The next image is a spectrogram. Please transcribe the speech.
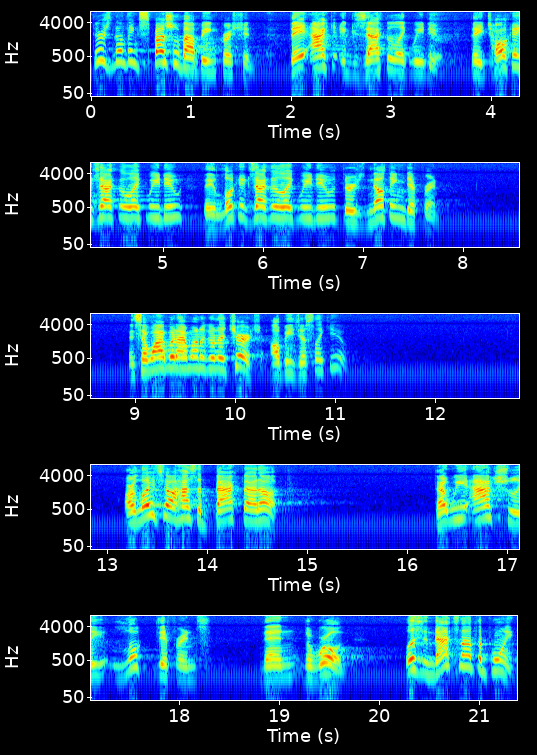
There's nothing special about being Christian. They act exactly like we do. They talk exactly like we do. They look exactly like we do. There's nothing different. And so, why would I want to go to church? I'll be just like you. Our lifestyle has to back that up. That we actually look different than the world. Listen, that's not the point.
